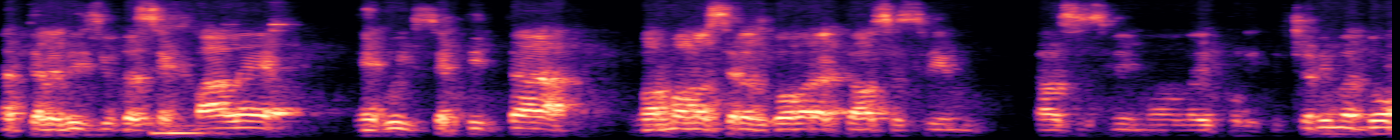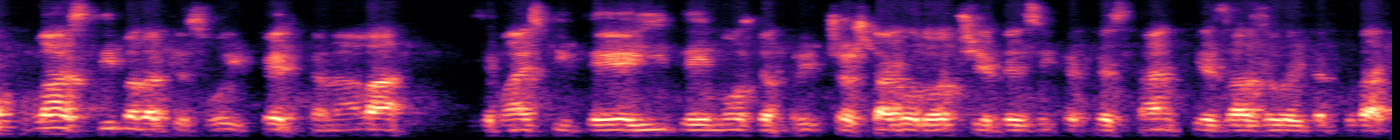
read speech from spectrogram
na televiziju da se hvale, nego ih se pita, normalno se razgovara kao sa svim, kao sa svim ovaj, političarima, dok vlast ima, dakle, svojih pet kanala zemaljskih gde ide i možda priča šta god hoće, bez ikakve stanke, zazora i tako dalje.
